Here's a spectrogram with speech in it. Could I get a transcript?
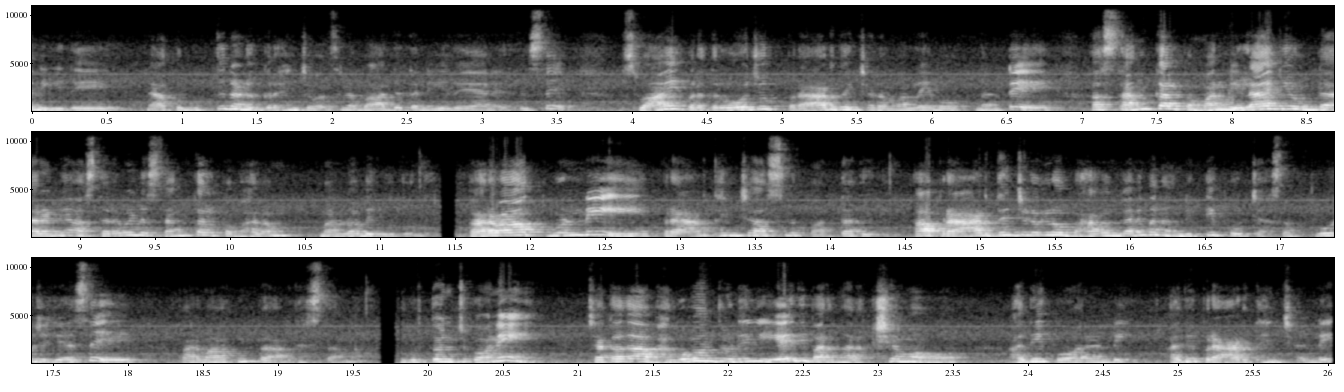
నీదే. నాకు ముక్తిని అనుగ్రహించవలసిన బాధ్యత నీదే అనేసి స్వామి ప్రతిరోజు ప్రార్థించడం వల్ల ఏమవుతుందంటే ఆ సంకల్పం మనం ఇలాగే ఉండాలని ఆ స్థిరమైన సంకల్ప బలం మనలో పెరుగుతుంది. పరమాత్ముణ్ణి ప్రార్థించాల్సిన పద్ధతి ఆ ప్రార్థించడంలో భాగంగానే మనం నిత్య పూజ చేస్తాం. పూజ చేసి పరమాత్మను ప్రార్థిస్తాము గుర్తుంచుకొని చక్కగా భగవంతుడిని ఏది పరమ లక్ష్యమో అది కోరండి అది ప్రార్థించండి.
